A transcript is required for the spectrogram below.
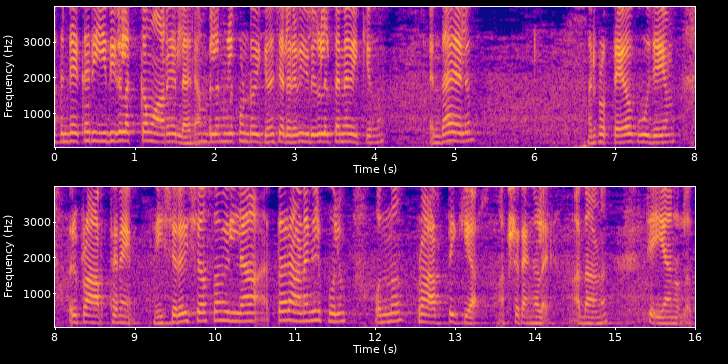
അതിന്റെയൊക്കെ രീതികളൊക്കെ മാറി എല്ലാവരും അമ്പലങ്ങളിൽ കൊണ്ട് വയ്ക്കുന്നു ചിലർ വീടുകളിൽ തന്നെ വയ്ക്കുന്നു എന്തായാലും ഒരു പ്രത്യേക പൂജയും ഒരു പ്രാർത്ഥനയും. ഈശ്വരവിശ്വാസം ഇല്ലാത്തവരാണെങ്കിൽ പോലും ഒന്ന് പ്രാർത്ഥിക്കുക അക്ഷരങ്ങളെ. അതാണ് ചെയ്യാനുള്ളത്.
